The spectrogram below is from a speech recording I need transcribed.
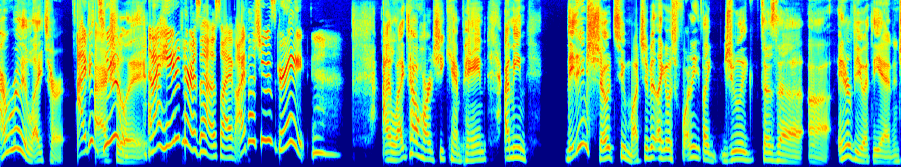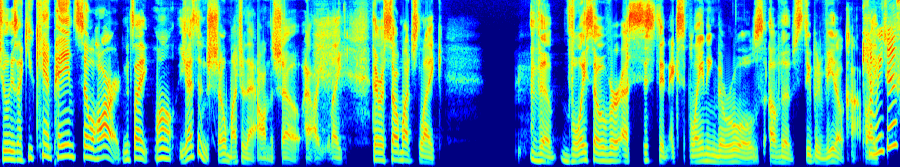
I really liked her I did too. actually. And I hated her as a housewife. I thought she was great. I liked how hard she campaigned. I mean, they didn't show too much of it. Like it was funny. Like Julie does the uh, interview at the end, and Julie's like, "You campaigned so hard," and it's like, "Well, you guys didn't show much of that on the show. Like, like there was so much like the voiceover assistant explaining the rules of the stupid veto comp. Can like, we just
